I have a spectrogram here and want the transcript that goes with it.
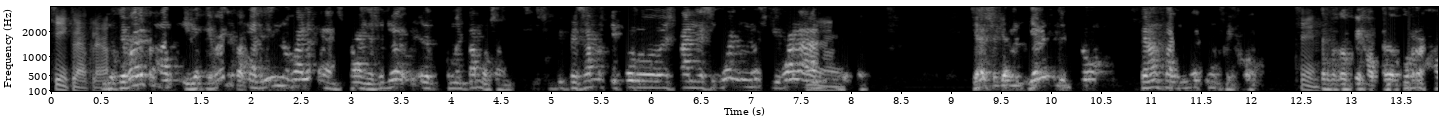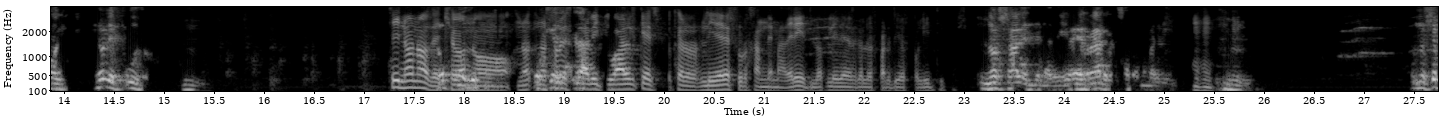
Sí, claro, claro. Lo que vale para, y lo que vale para Madrid no vale para España. Eso ya lo comentamos antes. Pensamos que todo España es igual y no es igual a. No, Ya eso ya, ya lo intentó Esperanza Aguirre con Feijóo. Sí. Pero con pero con Rajoy. No le pudo. Sí, no, no, de hecho no, no, suele ser habitual que, que, los líderes surjan de Madrid, los líderes de los partidos políticos. No salen de Madrid, es raro que salgan de Madrid. Uh sé,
